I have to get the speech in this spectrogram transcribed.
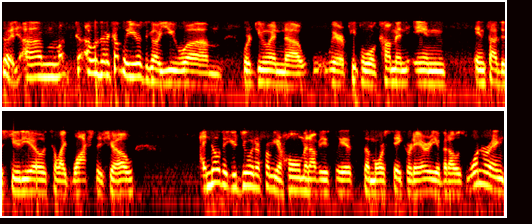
Good. Um, I was it a couple of years ago. You um, were doing uh, where people will come in, in inside the studio to like watch the show. I know that you're doing it from your home, and obviously it's a more sacred area. But I was wondering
